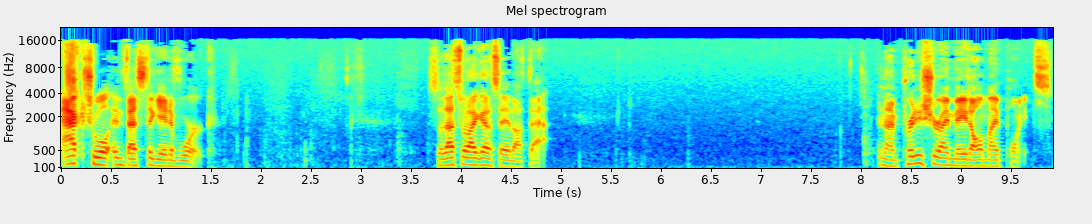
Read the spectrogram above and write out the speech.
actual investigative work. So that's what I got to say about that. and I'm pretty sure I made all my points.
